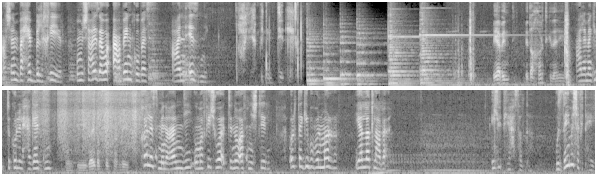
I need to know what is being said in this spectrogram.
عشان بحب الخير ومش عايزة أوقع بينكوا بس. عن إذنك. آه يا بنت إيه يا بنتي. اتأخرت كده ليه؟ على ما جبت كل الحاجات دي. وانتي جايبة السكر ليه؟ خلص من عندي ومفيش وقت نقف نشتري. قلت أجيبه بالمرة. يلا اطلع بقى. إيه اللي بيحصل ده؟ وإزاي ما شافتهاش؟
